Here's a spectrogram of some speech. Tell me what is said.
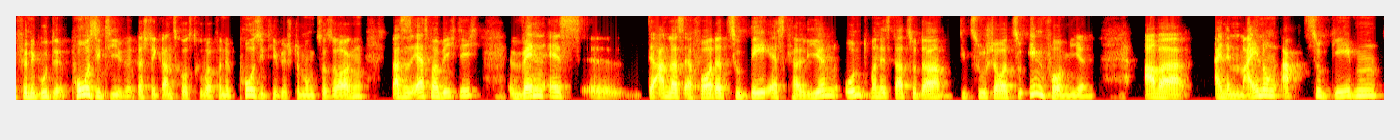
für eine gute, positive, das steht ganz groß drüber, für eine positive Stimmung zu sorgen. Das ist erstmal wichtig, wenn es äh, der Anlass erfordert, zu deeskalieren und man ist dazu da, die Zuschauer zu informieren. Aber eine Meinung abzugeben,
